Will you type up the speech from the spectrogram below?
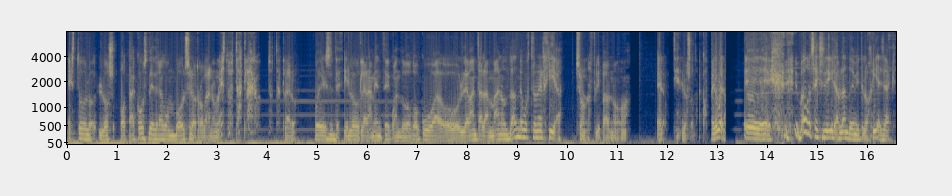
esto los otacos de Dragon Ball se lo robaron. Esto está claro, esto está claro puedes decirlo claramente cuando Goku levanta las manos, dadme vuestra energía. Son unos flipados, no. Él tiene los otacos. Pero bueno, eh, vamos a seguir hablando de mitología, Jack.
